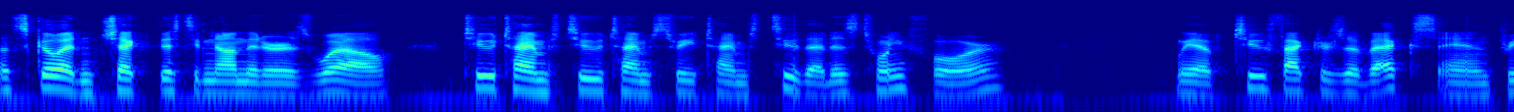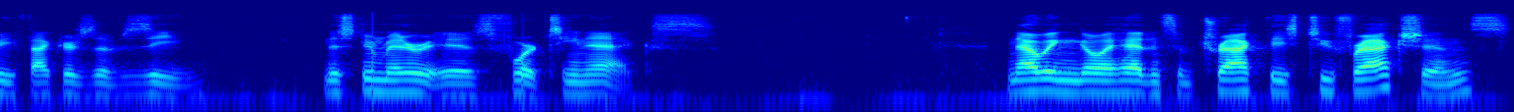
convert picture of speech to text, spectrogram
let's go ahead and check this denominator as well. 2 times 2 times 3 times 2, that is 24. We have 2 factors of x and 3 factors of z. This numerator is 14x. Now we can go ahead and subtract these two fractions.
